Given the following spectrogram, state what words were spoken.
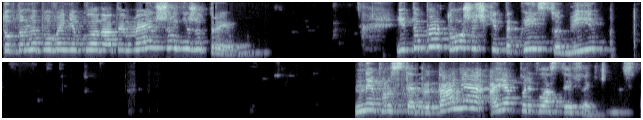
Тобто ми повинні вкладати менше, ніж отримуємо. І тепер трошечки такий собі непросте питання, а як перекласти ефективність?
